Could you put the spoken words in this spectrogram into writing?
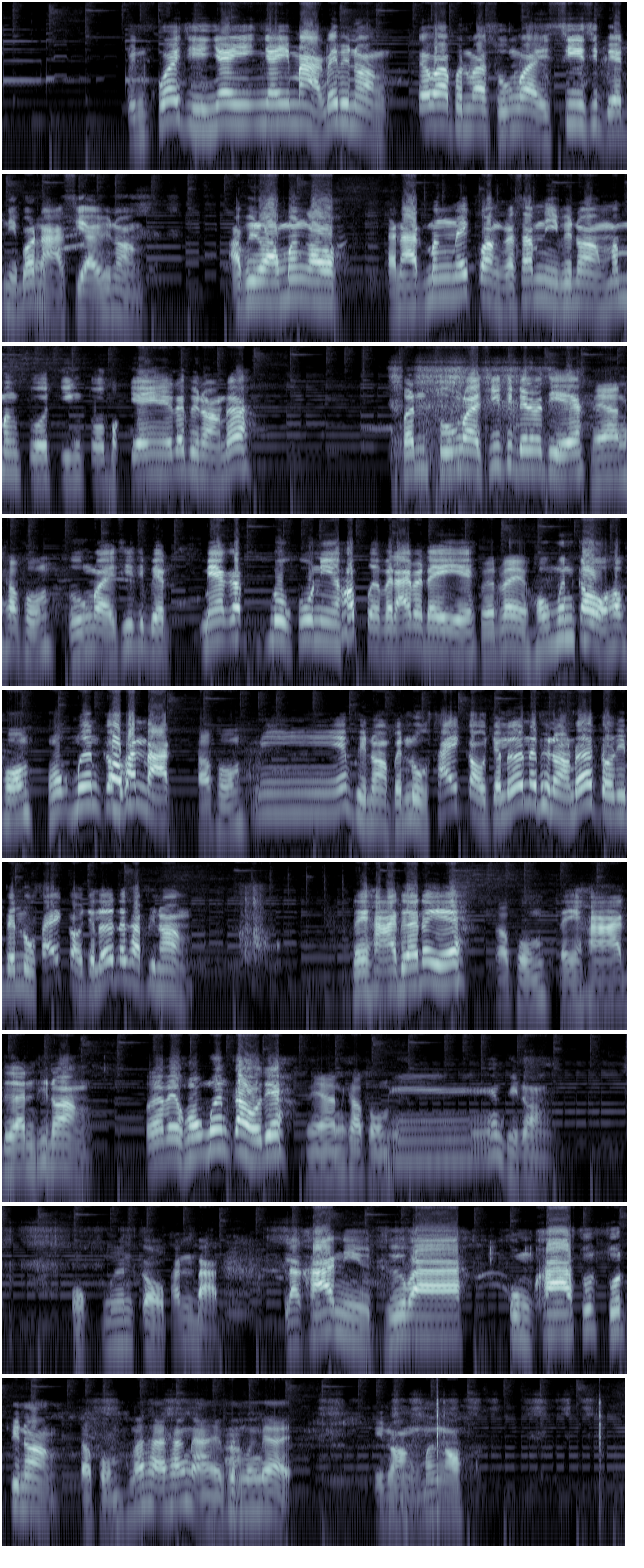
เป็นกล้วยที่ใหญ่ใหญ่มากเลยพี่น้อง แต่ว่าเพิ่นว่าสูงร้อยสี่สิบเอ็ดนี่บ่น่าเสียพี่น้อง เอาพี่น้องมึงเอา ขนาดมึงในกล่องกระซ้ำนี่พี่น้องมามึงตัวจริงตัวบักใหญ่นี่เด้อพี่น้องเด้อเพิ่นสูงร้อยสี่สิบเอ็ดนาทีแม่นครับผม สูงร้อยสี่สิบเอ็ดแม่กับลูกคู่นี้เขาเปิดไปหลายไปได้เอเปิดไว้หกหมื่นเก้าครับผมหกหมื่นเก้าพันบาทครับผมมีพี่น้องเป็นลูกไซส์เก่าเจริญนะพี่น้องเด้อตัวนี้เป็นลูกไซส์เก่าเจริญนะครับพี่น้องได้หาเดือนได้เอครับผมได้หาเดือนพี่น้อง เปิดไปหกหมื่นเก้าดิแม่นครับผมแหมพี่น้องหกหมื่นเก้าพันบาท ราคานี่ถือว่าคุ้มค่าสุดๆ พี่น้อง ครับผมมาถ่ายทางหน้าให้เพิ่นเบิ่งได้พี่น้องมึงเอา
